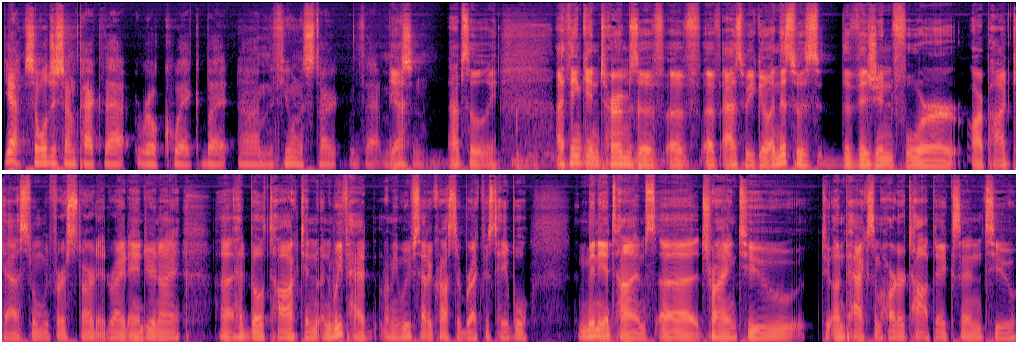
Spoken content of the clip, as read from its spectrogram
yeah, so we'll just unpack that real quick. But um, if you want to start with that, Mason. Yeah, absolutely. I think in terms of, of, of as we go, and this was the vision for our podcast when we first started, right? Andrew and I uh, had both talked, and, and we've had, I mean, we've sat across the breakfast table many a times uh, trying to to unpack some harder topics and to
